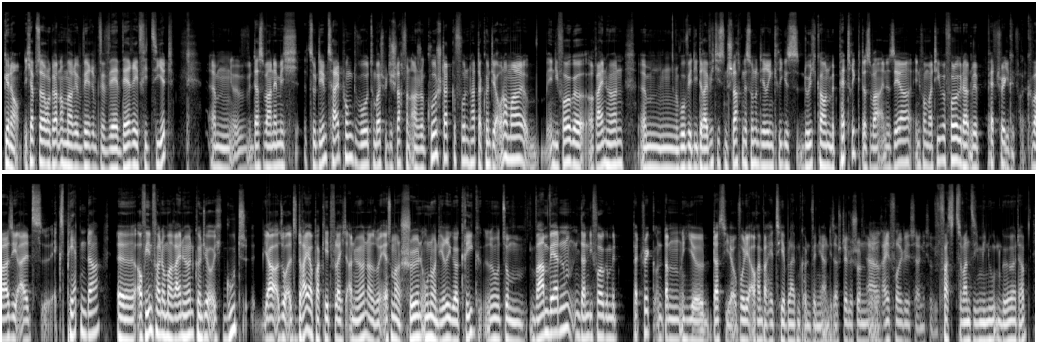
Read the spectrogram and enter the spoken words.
genau. Ich habe es auch gerade nochmal ver ver verifiziert. Ähm, das war nämlich zu dem Zeitpunkt, wo zum Beispiel die Schlacht von Agincourt stattgefunden hat. Da könnt ihr auch nochmal in die Folge reinhören, ähm, wo wir die drei wichtigsten Schlachten des Hundertjährigen Krieges durchkauen mit Patrick. Das war eine sehr informative Folge. Da hatten wir Patrick quasi als Experten da. Äh, auf jeden Fall nochmal reinhören, könnt ihr euch gut, ja, also als Dreierpaket vielleicht anhören. Also erstmal schön unhundjähriger Krieg, so zum Warmwerden. Dann die Folge mit Patrick und dann hier das hier, obwohl ihr auch einfach jetzt hier bleiben könnt, wenn ihr an dieser Stelle schon ja, äh, Reihenfolge ist ja nicht so wichtig. fast 20 Minuten gehört habt.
